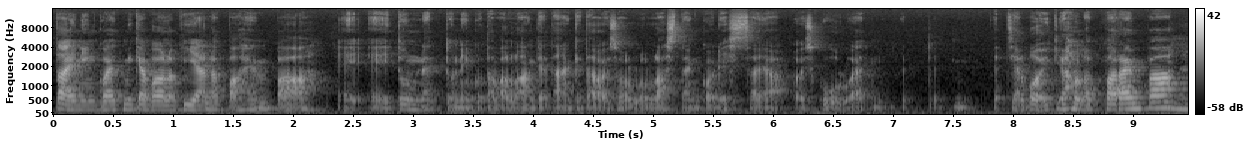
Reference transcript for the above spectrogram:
Tai niin kuin, että mikä voi olla vielä pahempaa, ei, ei tunnettu niin kuin tavallaan ketään, ketä olisi ollut lastenkodissa ja olisi kuullut, että, että, että siellä voikin olla parempaa. Mm.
